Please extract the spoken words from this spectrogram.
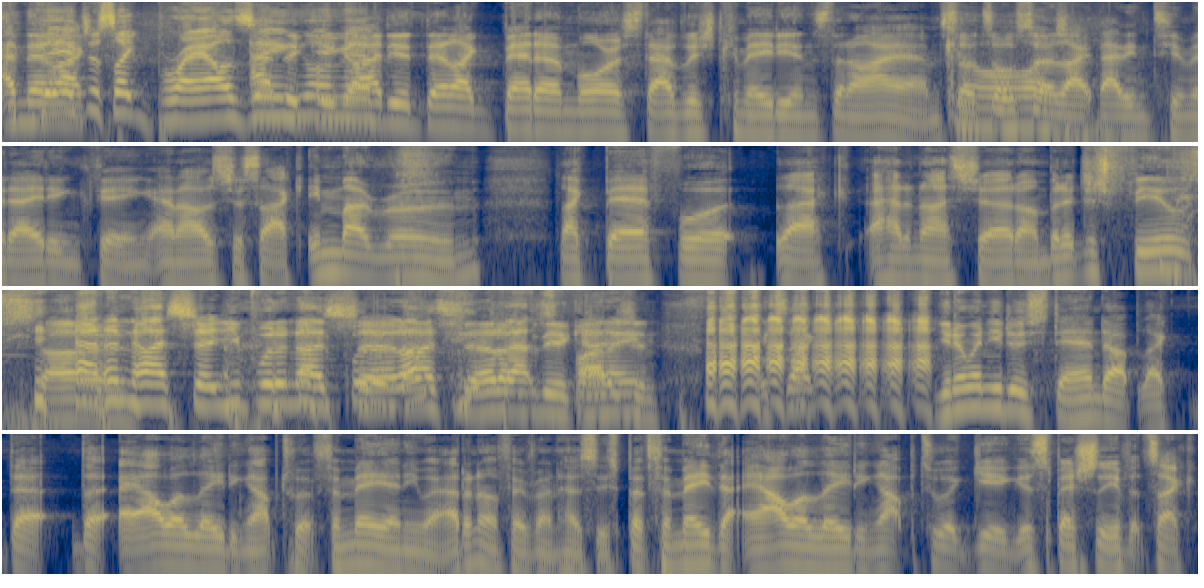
and they're, just like browsing the on gig their I did, they're like better, more established comedians than I am. So it's also God. like that intimidating thing. And I was just like in my room, like barefoot, like I had a nice shirt on, but it just feels so. had a nice shirt. You put a nice Put shirt a nice on. shirt on That's for the funny. occasion. it's like you know when you do stand up, like the the hour leading up to it. For me, anyway, I don't know if everyone has this, but for me, the hour leading up to a gig, especially if it's like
